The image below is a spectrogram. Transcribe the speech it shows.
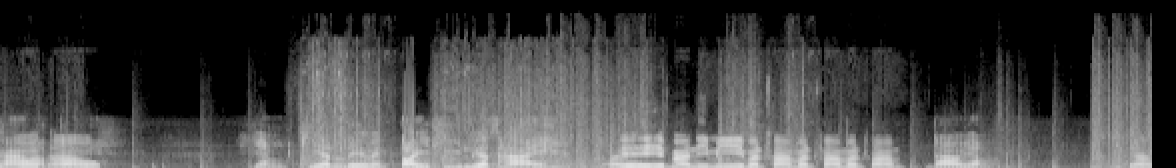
แม่งเอาดูก้าโคมาตรต่เอาอยอย่างเกรียนเลยแม่งต่อยทีเลือดหาย เอ้ยบ้านนี้มีบ้านฟาร์มบ้านฟาร์มบ้านฟาร์มดาวยังยัง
